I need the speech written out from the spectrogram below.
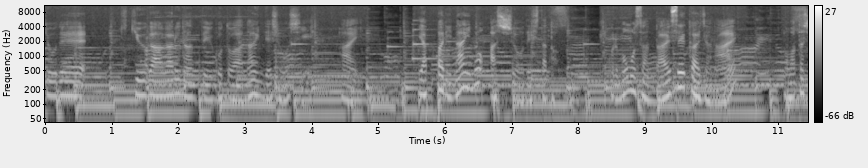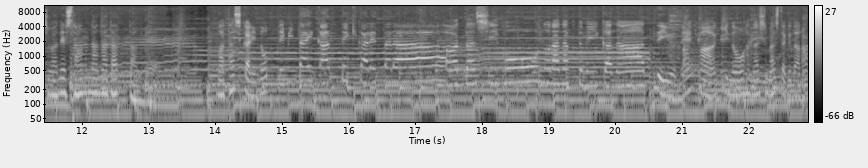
まあ、東京で気球が上がるなんていうことはないんでしょうしはい。やっぱりないの圧勝でしたと。これももさん大正解じゃない、まあ私はね37だったんで。まあ確かに乗ってみたいかって聞かれたら私も乗らなくてもいいかなっていうね。まあ昨日話しましたけどあの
